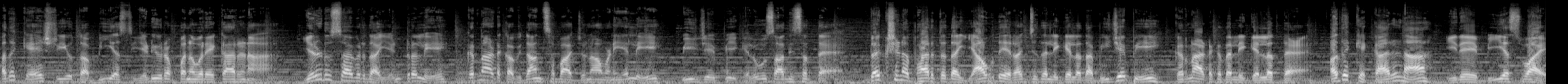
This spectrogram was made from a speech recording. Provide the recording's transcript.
ಅದಕ್ಕೆ ಶ್ರೀಯುತ ಬಿಎಸ್ ಯಡಿಯೂರಪ್ಪನವರೇ ಕಾರಣ. ಎರಡು ಸಾವಿರದ ಎಂಟರಲ್ಲಿ ಕರ್ನಾಟಕ ವಿಧಾನಸಭಾ ಚುನಾವಣೆಯಲ್ಲಿ ಬಿಜೆಪಿ ಗೆಲುವು ಸಾಧಿಸುತ್ತೆ. ದಕ್ಷಿಣ ಭಾರತದ ಯಾವುದೇ ರಾಜ್ಯದಲ್ಲಿ ಗೆಲ್ಲದ ಬಿಜೆಪಿ ಕರ್ನಾಟಕದಲ್ಲಿ ಗೆಲ್ಲತ್ತೆ. ಅದಕ್ಕೆ ಕಾರಣ ಇದೇ ಬಿಎಸ್ವೈ.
